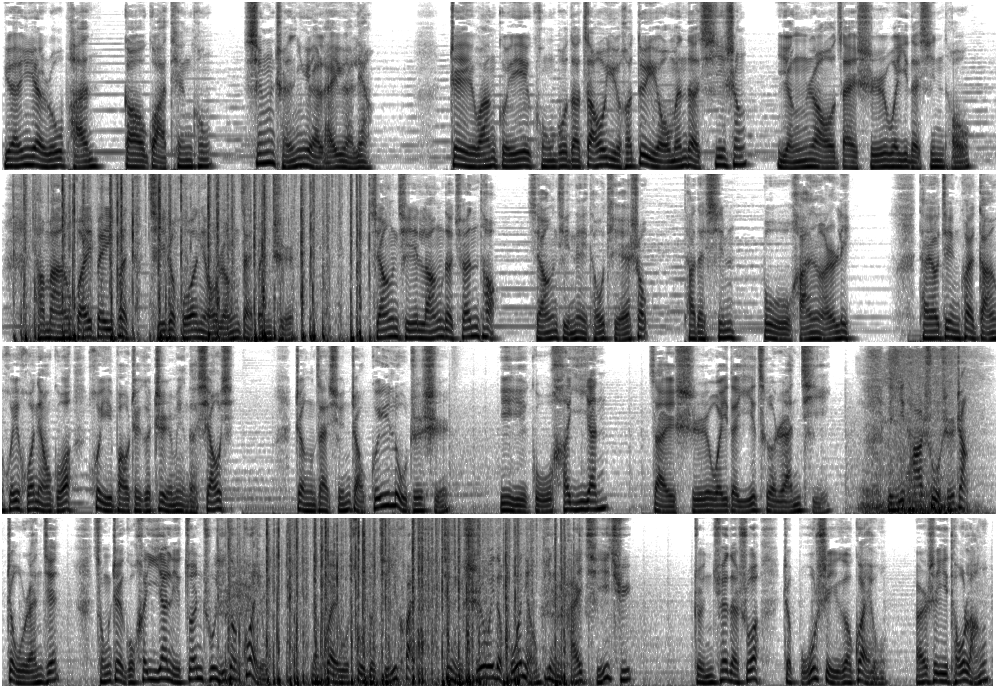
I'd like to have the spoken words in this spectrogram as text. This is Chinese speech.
圆月如盘，高挂天空，星辰越来越亮。这晚诡异恐怖的遭遇和队友们的牺牲萦绕在石威的心头。他满怀悲愤，骑着火鸟仍在奔驰。想起狼的圈套，想起那头铁兽，他的心不寒而栗。他要尽快赶回火鸟国汇报这个致命的消息。正在寻找归路之时，一股黑烟在石围的一侧燃起，离他数十丈。骤然间，从这股黑烟里钻出一个怪物。那怪物速度极快，竟与石围的火鸟并排齐驱。准确地说，这不是一个怪物，而是一头狼，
